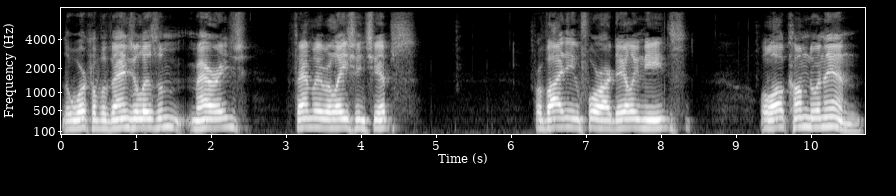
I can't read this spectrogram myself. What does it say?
the work of evangelism, marriage, family relationships, providing for our daily needs, will all come to an end.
